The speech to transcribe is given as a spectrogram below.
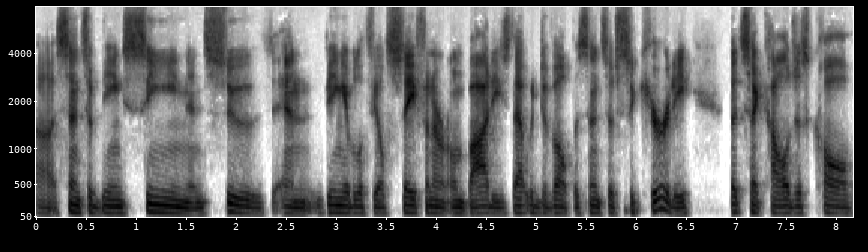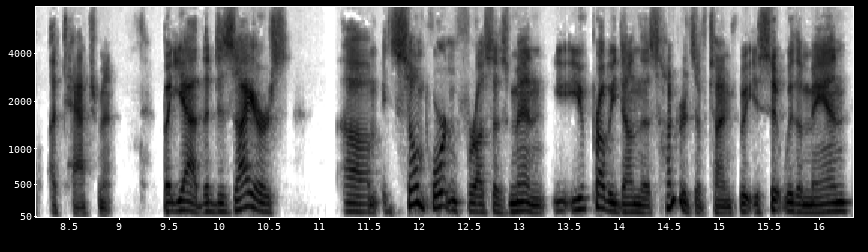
uh, sense of being seen and soothed and being able to feel safe in our own bodies, that would develop a sense of security that psychologists call attachment. But yeah, the desires, um, it's so important for us as men. You, you've probably done this hundreds of times, but you sit with a man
